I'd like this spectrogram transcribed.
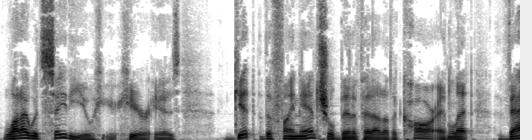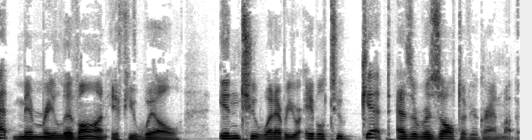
what I would say to you here is get the financial benefit out of the car and let that memory live on, if you will, into whatever you're able to get as a result of your grandmother.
